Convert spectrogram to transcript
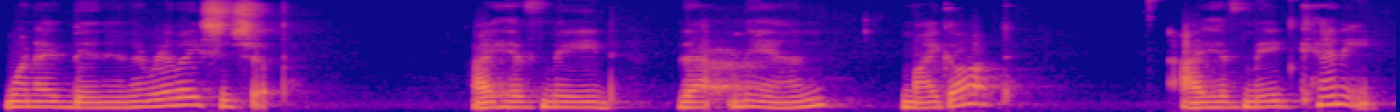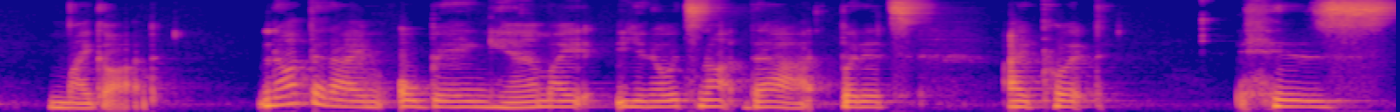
when I've been in a relationship. I have made that man my God. I have made Kenny my God. Not that I'm obeying him. I you know, it's not that, but it's I put his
